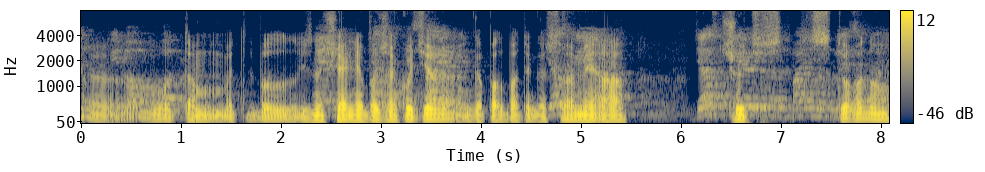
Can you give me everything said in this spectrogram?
э, вот там это был изначальный Баджан Кутир Гапалбата Госвами, а чуть в сторону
